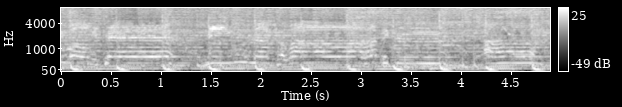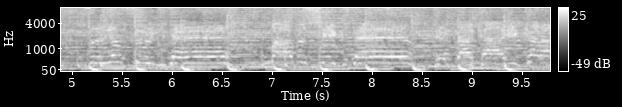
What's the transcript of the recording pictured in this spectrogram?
を見て。みんな変わってくああ強すぎて眩しくて手高いから。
